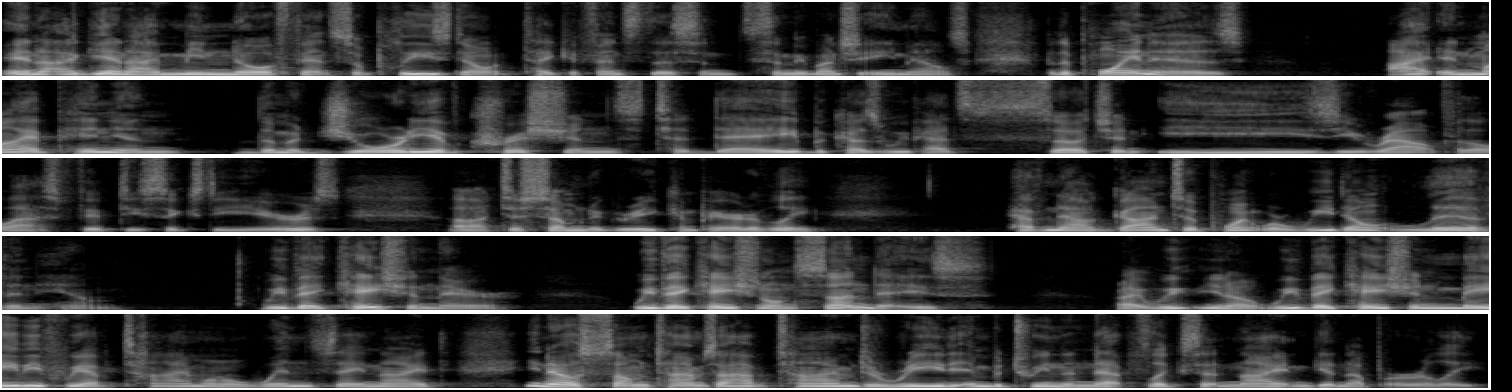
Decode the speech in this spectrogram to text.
and again, I mean no offense, so please don't take offense to this and send me a bunch of emails. But the point is, I, in my opinion, the majority of Christians today, because we've had such an easy route for the last 50, 60 years, uh, to some degree comparatively, have now gotten to a point where we don't live in Him. We vacation there. We vacation on Sundays, right? We, you know, we vacation maybe if we have time on a Wednesday night. You know, sometimes I have time to read in between the Netflix at night and getting up early.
